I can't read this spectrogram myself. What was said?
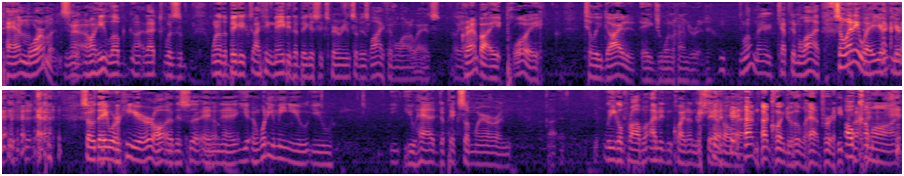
pan Mormons. Yeah, Oh, he loved uh, that was one of the big. I think maybe the biggest experience of his life in a lot of ways. Grandpa ate poi till he died at age 100. Well, they kept him alive. So anyway, you're, you're so they were here. All, this uh, and, uh, you, and what do you mean you you you had to pick somewhere and uh, legal problem? I didn't quite understand all that. I'm not going to elaborate. Oh come on!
